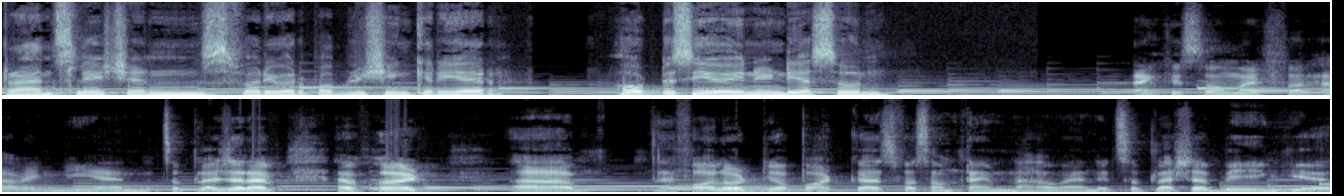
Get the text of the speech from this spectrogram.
translations, for your publishing career. Hope to see you in India soon. Thank you so much for having me, and it's a pleasure. I've I've heard, uh, I followed your podcast for some time now, and it's a pleasure being here.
